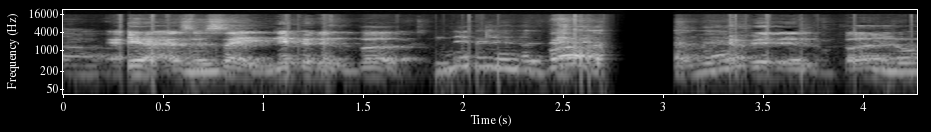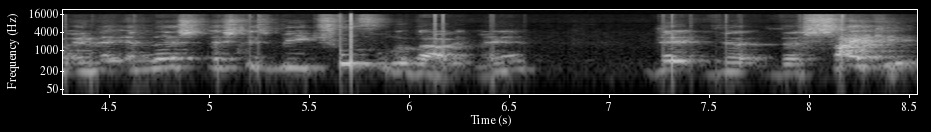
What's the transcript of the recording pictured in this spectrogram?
uh, yeah, as I say, nip it in the bud. nip it in the bud, man. Nip it in the bud. You know, and, and let's let's just be truthful about it, man. The the the psyche,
